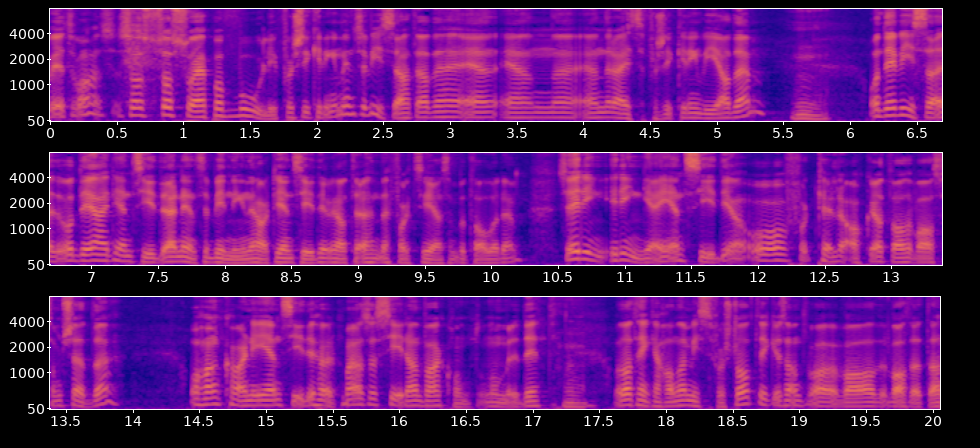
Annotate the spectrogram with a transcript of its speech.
vet du hva? Så, så så jeg på boligforsikringen min, så viser jeg at jeg hadde en, en, en reiseforsikring via dem. Og det, viser, og det er gjensidig, det er den eneste bindingen jeg har til Gjensidige. ved at det, det er faktisk jeg som betaler dem. Så jeg ring, ringer jeg Gjensidige og forteller akkurat hva, hva som skjedde. Og han karen i Gjensidige hører på meg, og så sier han 'hva er kontonummeret ditt'? Og da tenker jeg han har misforstått ikke sant, hva, hva, hva dette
